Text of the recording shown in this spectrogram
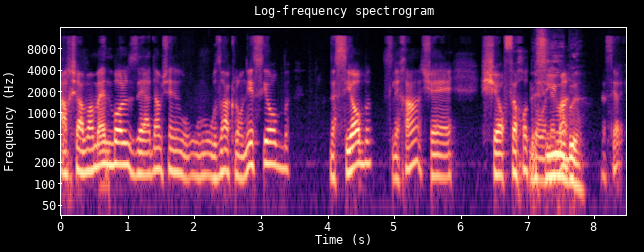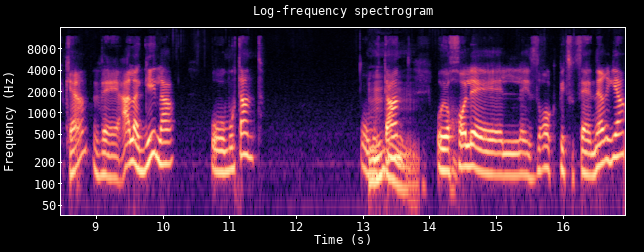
עכשיו המנבול זה אדם שהוזרק לו ניסיוב, נסיוב, סליחה, ש, שהופך אותו נסיוב. למה, כן, ועל הגילה הוא מוטנט. הוא mm. מוטנט, הוא יכול אה, לזרוק פיצוצי אנרגיה,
